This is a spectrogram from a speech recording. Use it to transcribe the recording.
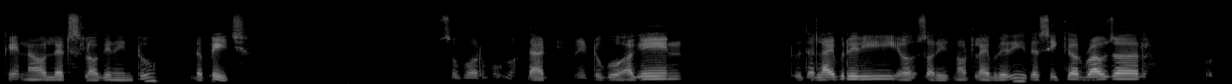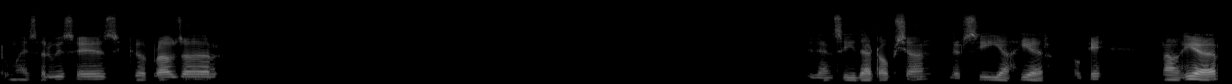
Okay now let's log in into the page. So for that you need to go again to the library oh sorry not library the secure browser to my services secure browser you can see that option. Let's see yeah here okay now here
